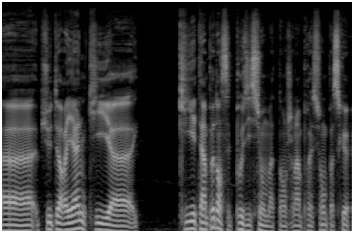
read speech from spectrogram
Euh, qui, qui est un peu dans cette position maintenant, j'ai l'impression, parce que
